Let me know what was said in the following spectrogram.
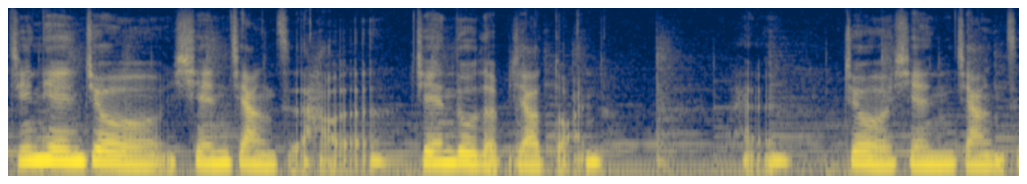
今天就先这样子好了。今天录的比较短，就先这样子。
